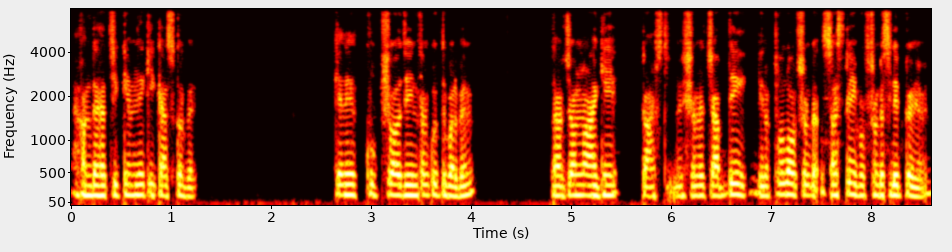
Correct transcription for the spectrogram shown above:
এখন দেখাচ্ছি কেমনি কি কাজ করবেন। কেনে খুব সহজে ইনকাম করতে পারবেন। তার জন্য আগে ট্রান্সলেশনে চাপ দিয়ে ফলো অপশনটা সাবস্ক্রাইব অপশনটা সিলেক্ট করে নেবেন।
